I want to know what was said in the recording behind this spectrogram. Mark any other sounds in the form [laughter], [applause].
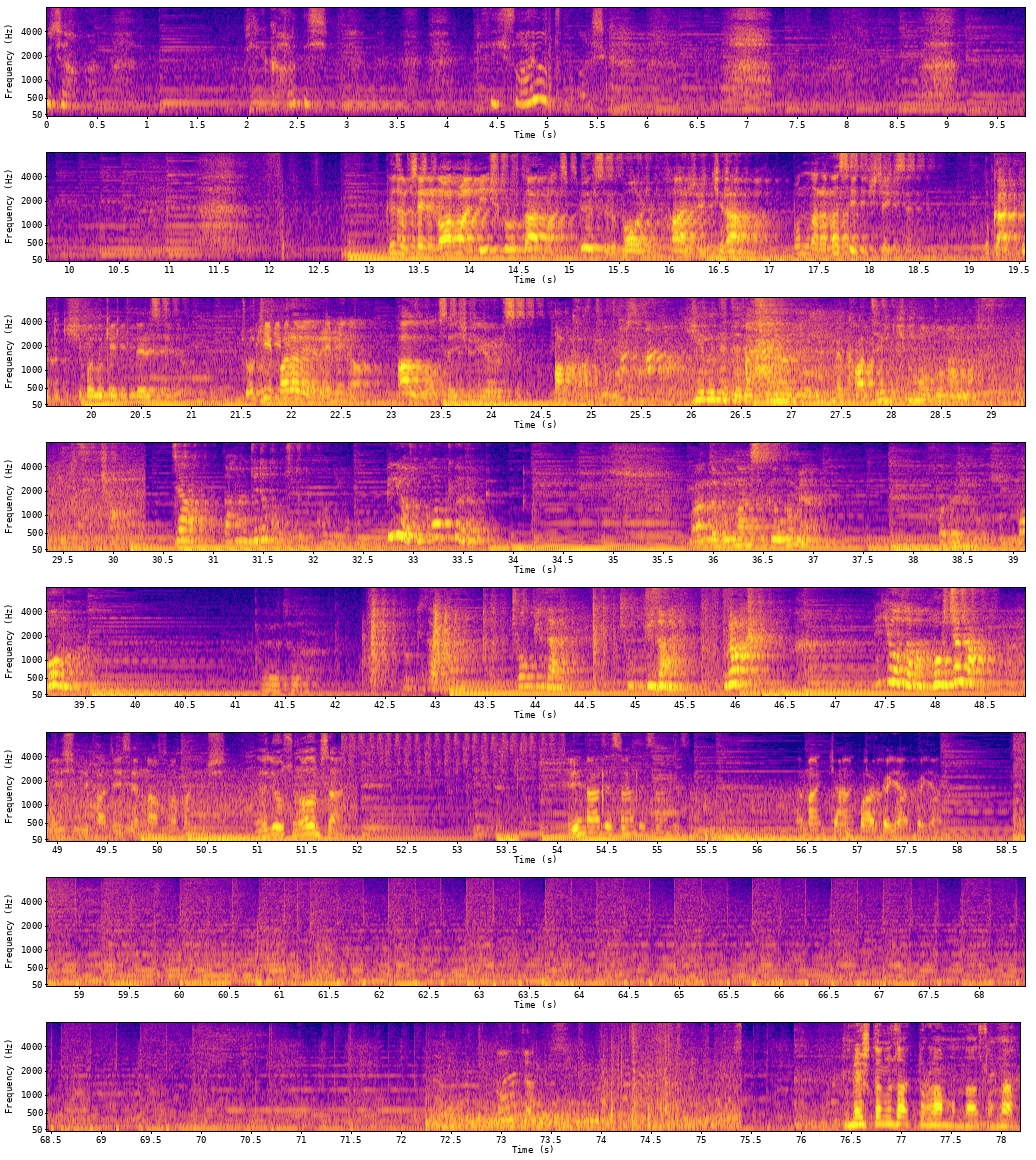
yapacağım? Biri kardeşim, biri ise hayatımın aşkı. Kızım seni normal bir iş kurtarmaz. Bir sürü borcun, harcın, kiran var. Bunlara nasıl yetişeceksin? Bu karttaki kişi balık etlileri seviyor. Çok iyi para verir emin ol. Az da olsa işini görürsün. Al katiller. Yemin ederim seni öldürürüm ve katilin kim olduğunu anlarsın. Can, daha önce de konuştuk bu konuyu. Biliyorsun korkuyorum. Ben de bundan sıkıldım ya. Haberin olsun. Mu? Evet o. Çok güzel. Çok güzel. Çok güzel. Bırak. Peki o zaman hoşça kal. Meri şimdi kancayı senin altına takmış. Ne diyorsun oğlum sen? Selin neredesin? Hemen Kent Park'a gel. Güneşten uzak dur lan bundan sonra.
